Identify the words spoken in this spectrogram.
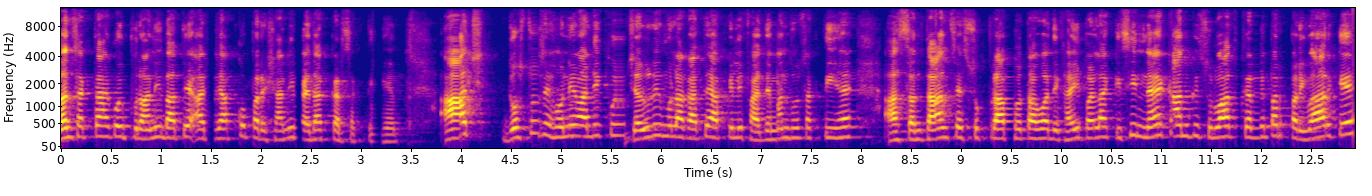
बन सकता है। कोई पुरानी बातें आज आपको परेशानी पैदा कर सकती हैं। आज दोस्तों से होने वाली कुछ ज़रूरी मुलाकातें आपके लिए फ़ायदेमंद हो सकती है। आज संतान से सुख प्राप्त होता हुआ दिखाई पड़। रहा किसी नए काम की शुरुआत करने पर परिवार के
